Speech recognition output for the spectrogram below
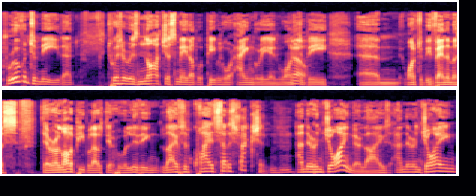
proven to me that Twitter is not just made up of people who are angry and want No. to be um, want to be venomous. There are a lot of people out there who are living lives of quiet satisfaction, Mm-hmm. and they're enjoying their lives, and they're enjoying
